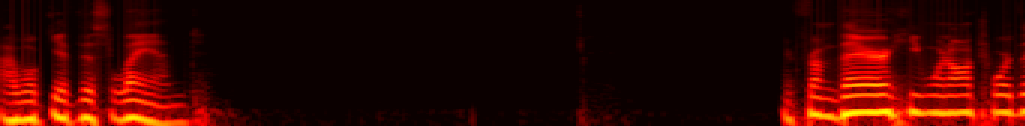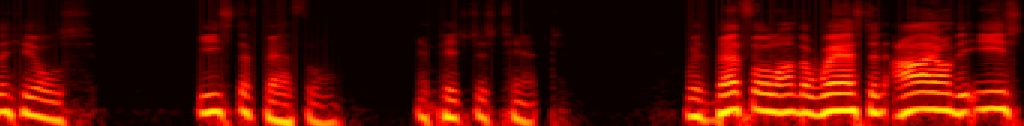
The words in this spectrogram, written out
I will give this land. And from there he went on toward the hills east of Bethel and pitched his tent. With Bethel on the west and Ai on the east,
